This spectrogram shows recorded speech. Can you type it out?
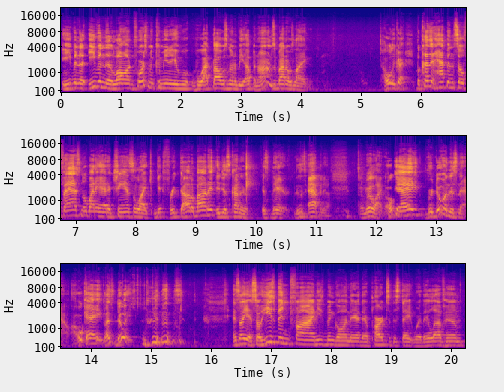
Even the even the law enforcement community who, who I thought was going to be up in arms about it was like, holy crap. Because it happened so fast nobody had a chance to like get freaked out about it. It just kind of it's there. This is happening. And we're like okay we're doing this now. Okay let's do it. And so yeah so he's been fine. He's been going there. There are parts of the state where they love him.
